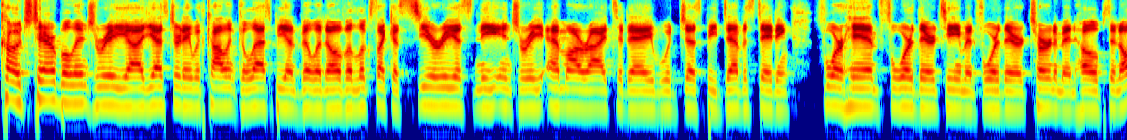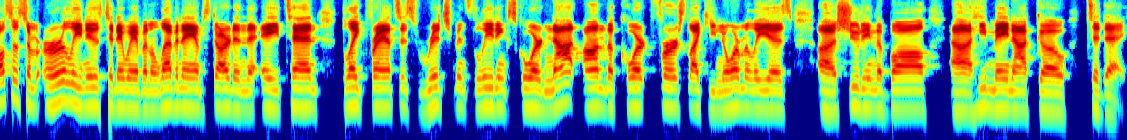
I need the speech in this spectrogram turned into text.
coach, terrible injury uh, yesterday with Collin Gillespie on Villanova. Looks like a serious knee injury. MRI today would just be devastating for him, for their team, and for their tournament hopes. And also some early news today. We have an 11 a.m. start in the A10. Blake Francis, Richmond's leading scorer, not on the court first like he normally is, uh, shooting the ball. Uh, he may not go today.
